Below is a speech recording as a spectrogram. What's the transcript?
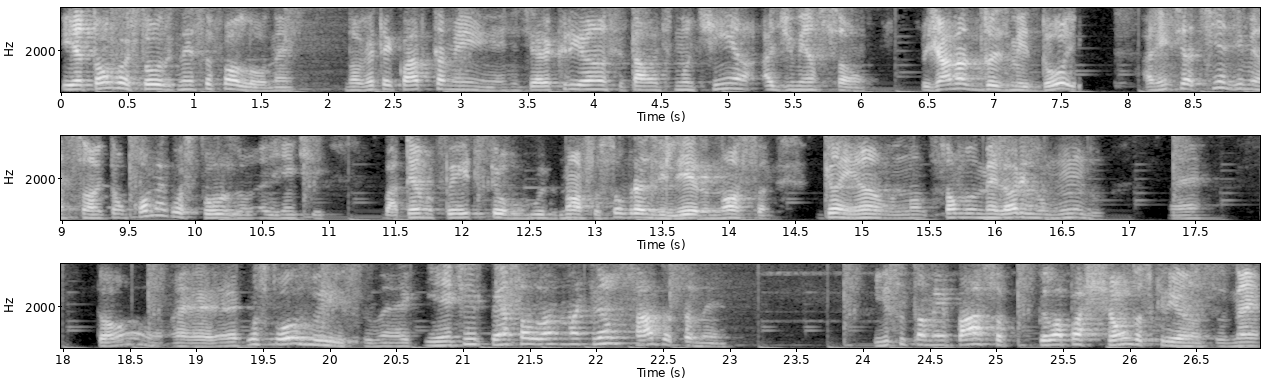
E é tão gostoso que nem você falou, né? 94 também, a gente era criança e tal, a gente não tinha a dimensão. Já na 2002, a gente já tinha dimensão, então como é gostoso a gente bater no peito e ter orgulho. Nossa, eu sou brasileiro, nossa, ganhamos, somos os melhores do mundo, né? Então, é, é, gostoso isso, né? E a gente pensa lá na criançada também. Isso também passa pela paixão das crianças, né?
